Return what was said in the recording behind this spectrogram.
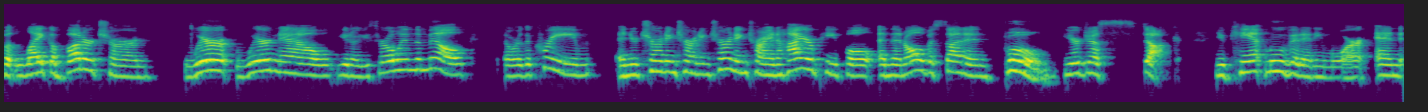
but like a butter churn, we're we're now, you know, you throw in the milk or the cream and you're churning, churning, churning, trying to hire people, and then all of a sudden, boom, you're just stuck. You can't move it anymore. And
